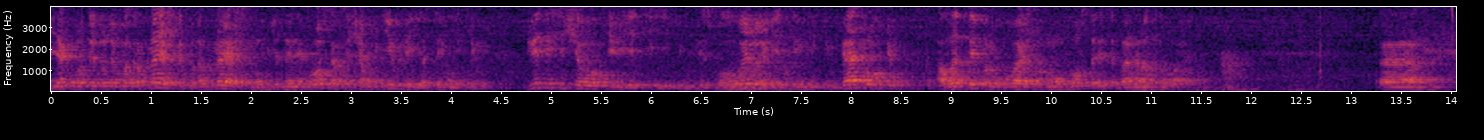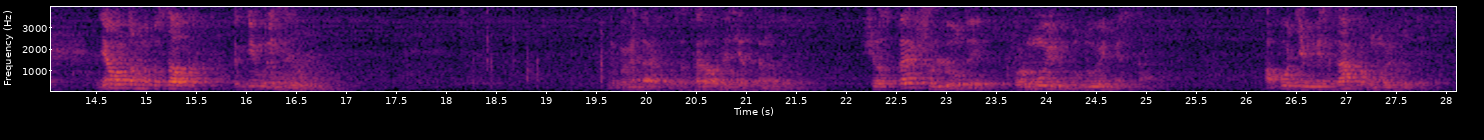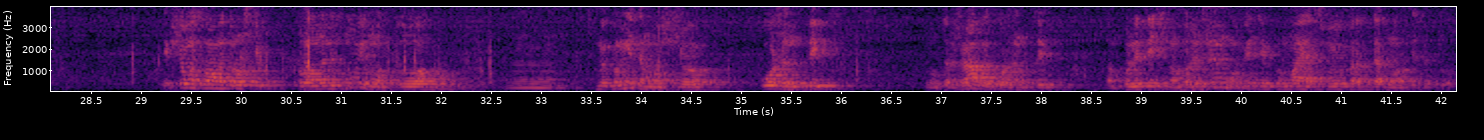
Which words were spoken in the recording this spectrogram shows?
І якби ти туди потрапляєш, ти потрапляєш ну, в єдиний простір, хоча будівлі є тим, яким 2000 років, є ті, яким 2,5, є тим, яким 5 років, але ти перебуваєш в одному просторі, тебе не розриває. Е, я вам там написав такий вислів, не пам'ятаю, хто це сказав, десь я це надивив, що спершу люди формують, будують міста, а потім міста формують людей. Якщо ми з вами трошки проаналізуємо, то ми помітимо, що кожен тип ну, держави, кожен тип там, політичного режиму, він якби має свою характерну архітектуру.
